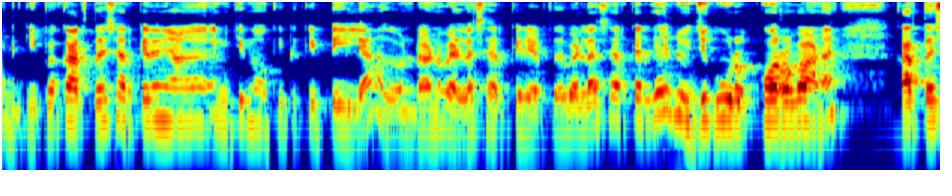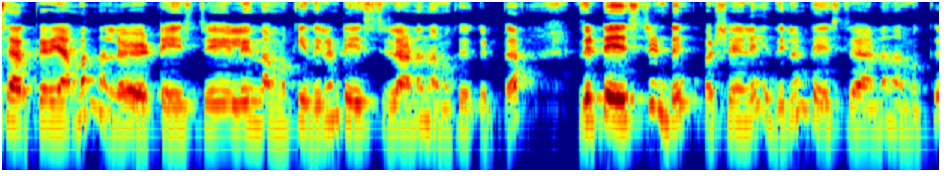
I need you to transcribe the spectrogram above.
എനിക്കിപ്പോൾ കറുത്ത ശർക്കര ഞാൻ എനിക്ക് നോക്കിയിട്ട് കിട്ടിയില്ല. അതുകൊണ്ടാണ് വെള്ള ശർക്കര എടുത്തത്. വെള്ള ശർക്കരയ്ക്ക് രുചി കുറവാണ്. കറുത്ത ശർക്കരയാകുമ്പോൾ നല്ല ടേസ്റ്റിൽ നമുക്ക് ഇതിലും ടേസ്റ്റിലാണ് നമുക്ക് കിട്ടുക. ഇത് ടേസ്റ്റ് ഉണ്ട്. പക്ഷേ ഇതിലും ടേസ്റ്റിലാണ് നമുക്ക്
